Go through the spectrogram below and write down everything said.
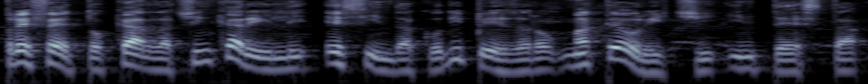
prefetto Carla Cincarilli e sindaco di Pesaro Matteo Ricci in testa,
